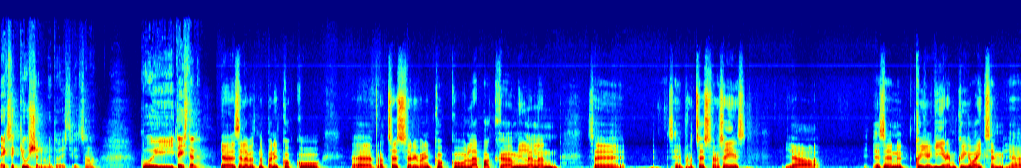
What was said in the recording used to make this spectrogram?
execution, ma ei tule eesti keeles sõna, kui teistel. ja selle pealt nad panid kokku äh, protsessori, panid kokku läpaka, millel on see, see protsessor sees ja. ja see on nüüd kõige kiirem, kõige vaiksem ja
